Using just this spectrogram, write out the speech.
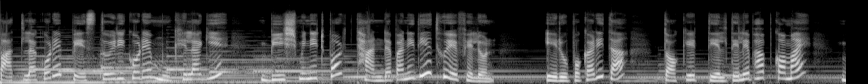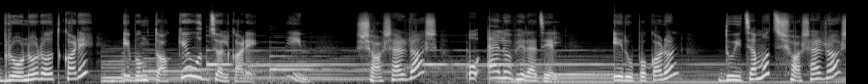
পাতলা করে পেস্ট তৈরি করে মুখে লাগিয়ে ২০ মিনিট পর ঠান্ডা পানি দিয়ে ধুয়ে ফেলুন। এর উপকারিতা ত্বকের তেলতেলে ভাব কমায়, ব্রণ রোধ করে এবং ত্বককে উজ্জ্বল করে। তিন, শশার রস ও অ্যালোভেরা জেল। এর উপকরণ দুই চামচ শশার রস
